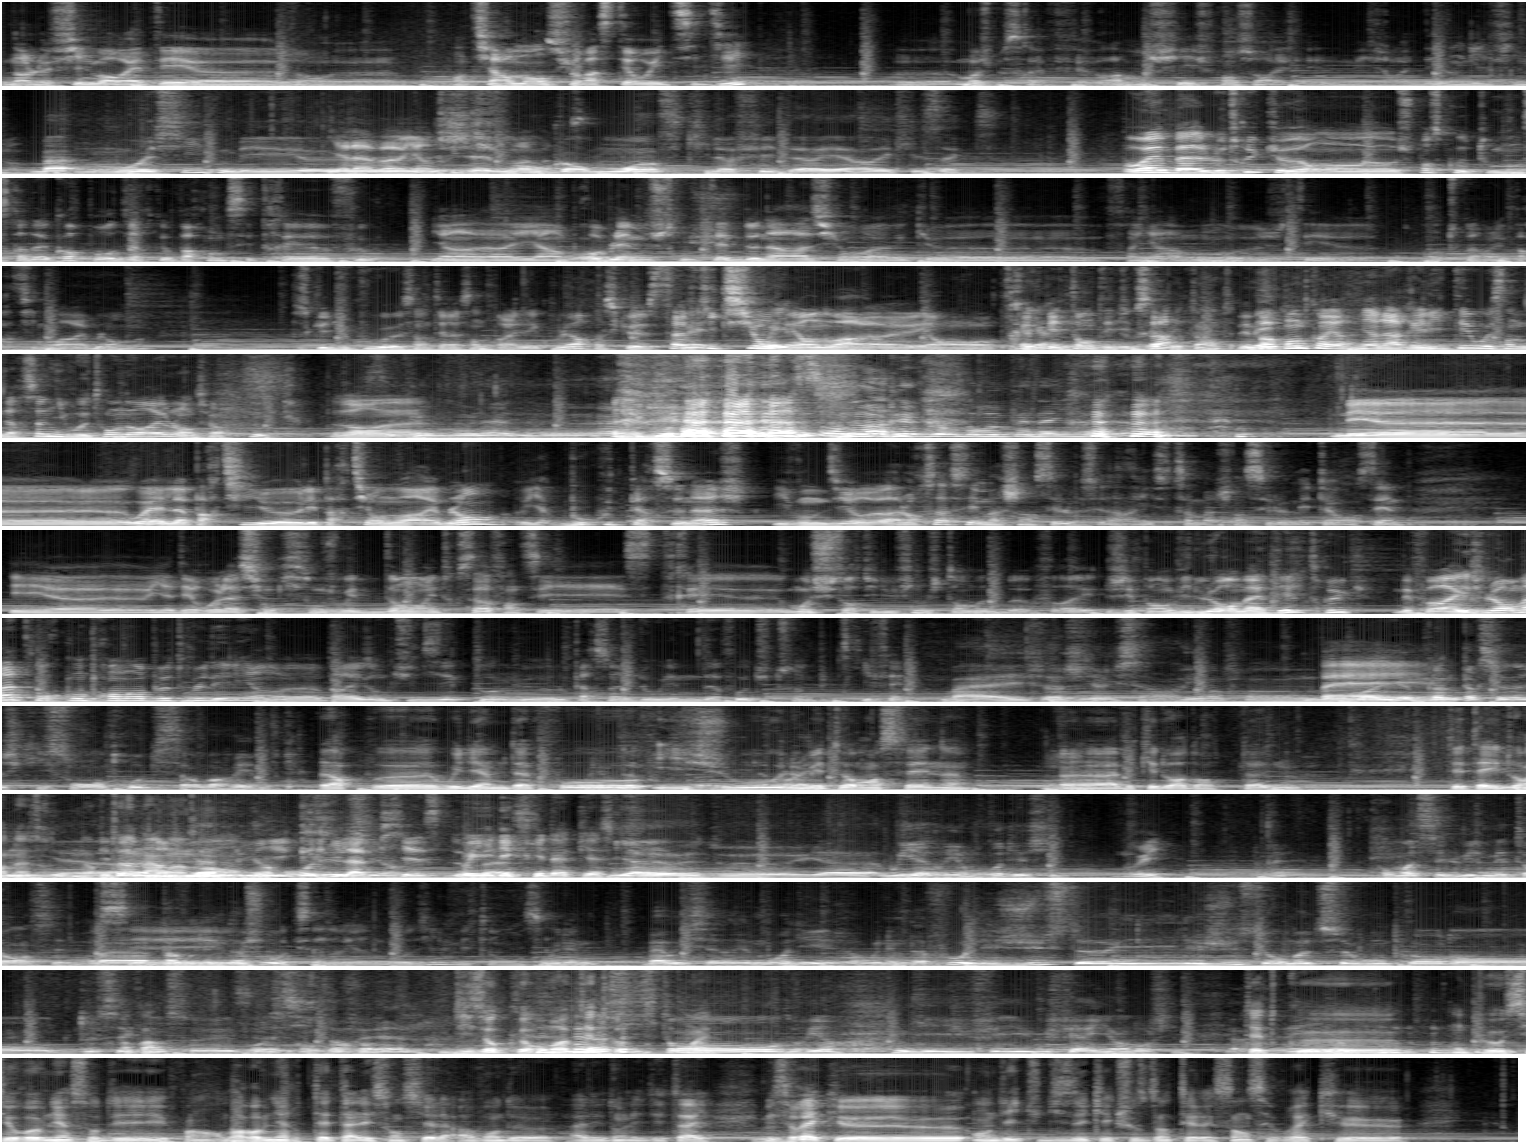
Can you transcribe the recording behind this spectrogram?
non, le film aurait été euh, genre, euh, entièrement sur Asteroid City. Euh, moi, je me serais fait vraiment chier, je pense. J'aurais mais j'aurais délingué le film. hein. Bah, moi aussi, mais euh, j'aime même encore moins ce qu'il a fait derrière avec les actes. Ouais, bah le truc, euh, on- je pense que tout le monde sera d'accord pour dire que par contre c'est très flou. Il y, a un- il y a un problème, je trouve, peut-être de narration avec. Enfin, il y a un moment, j'étais en tout cas dans les parties noir et blanc. moi. Parce que du coup, euh, c'est intéressant de parler des couleurs, parce que sa Mais- fiction oui. est en noir euh, et en très Et- pétante et, et tout ça. pétante, Mais, mais- par contre, quand il revient à la réalité, Wes Anderson, il voit tout en noir et blanc, tu vois. Genre, euh, comme Nolan euh, avec son noir et blanc dans Oppenheimer. Mais euh, ouais, la partie, euh, les parties en noir et blanc, il y a beaucoup de personnages. Ils vont te dire euh, alors ça c'est machin, c'est le scénariste, ça machin, c'est le metteur en scène. Et euh, il y a des relations qui sont jouées dedans et tout ça. Enfin, c'est c'est très. euh, Moi, je suis sorti du film, j'étais en mode, bah, faudrait- j'ai pas envie de le remater le truc, mais faudrait que je le remate pour comprendre un peu tout le délire. Euh, par exemple, tu disais que toi, que le personnage de William Dafoe, tu te souviens plus de ce qu'il fait. Bah, je veux dire, il sert à rien. Enfin, Bah, il y a plein de personnages qui sont entre eux qui servent à rien. Alors, euh, William Dafoe, William Dafoe, il ouais, joue le metteur en scène euh, avec Edward Norton. Peut-être à Edward Norton à un moment. Il écrit la hein. pièce de Oui, il écrit la pièce. Il euh, y a... Oui, Adrien Brody aussi. Oui, Pour moi, c'est lui le metteur en scène, Ouais, pas, c'est- pas William je Dafoe. crois que c'est Adrien Brody le metteur en scène. William... Bah oui, c'est Adrien Brody. Genre, William Dafoe, il est juste, euh, il est juste en mode second plan dans deux séquences. euh, C'est dans les séquences l'assistant de fin. réel. Disons qu'on va Il est peut-être. assistant ouais. de rien. Il fait, il fait rien dans le film. Peut-être Rien. que on peut aussi revenir sur des. Enfin, on va revenir peut-être à l'essentiel avant d'aller dans les détails. Mais c'est vrai que Andy, tu disais quelque chose d'intéressant. C'est vrai que,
